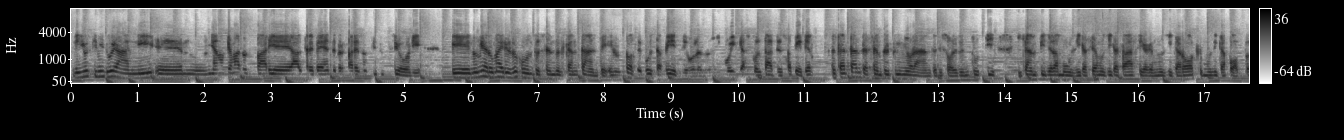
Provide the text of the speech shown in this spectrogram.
negli ultimi due anni ehm, mi hanno chiamato varie altre band per fare sostituzioni e non mi ero mai reso conto, essendo il cantante, e non so se voi sapete o voi che ascoltate sapete, il cantante è sempre più ignorante di solito in tutti i campi della musica, sia musica classica che musica rock, musica pop.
